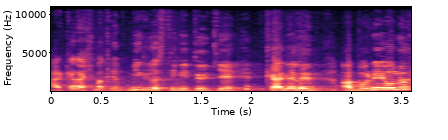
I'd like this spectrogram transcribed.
Arkadaş bakın Migros TV Türkiye kanalın abone olun.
